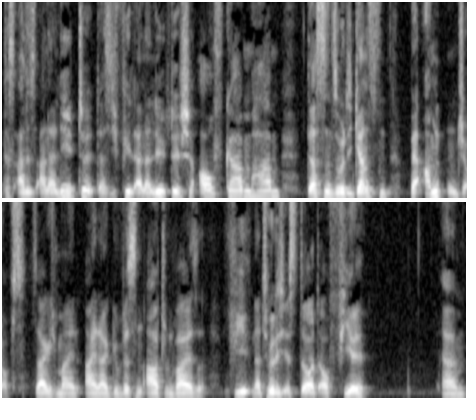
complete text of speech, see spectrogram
Dass alles analytisch, dass sie viel analytische Aufgaben haben. Das sind so die ganzen Beamtenjobs, sage ich mal, in einer gewissen Art und Weise. Viel, natürlich ist dort auch viel ähm,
